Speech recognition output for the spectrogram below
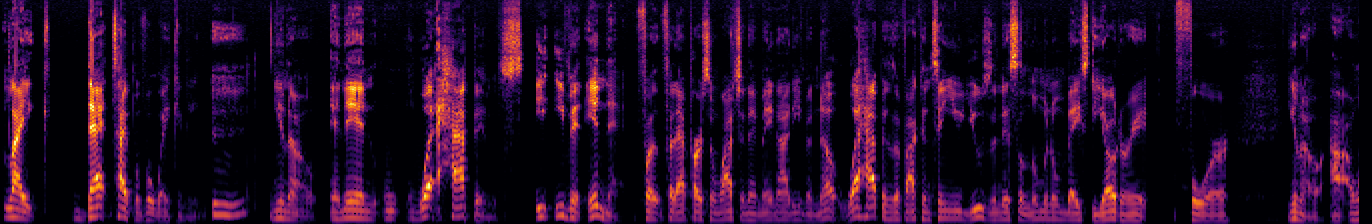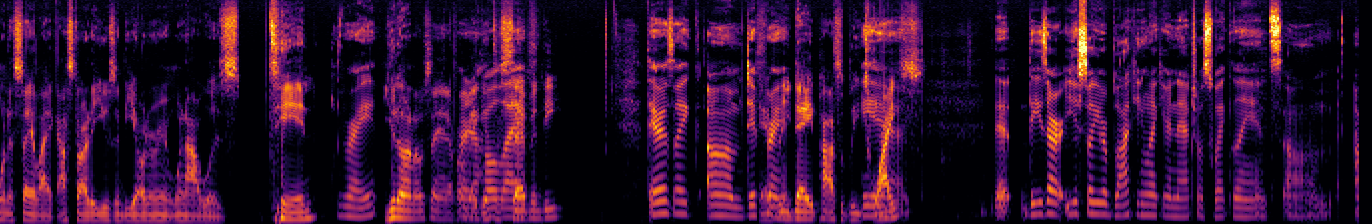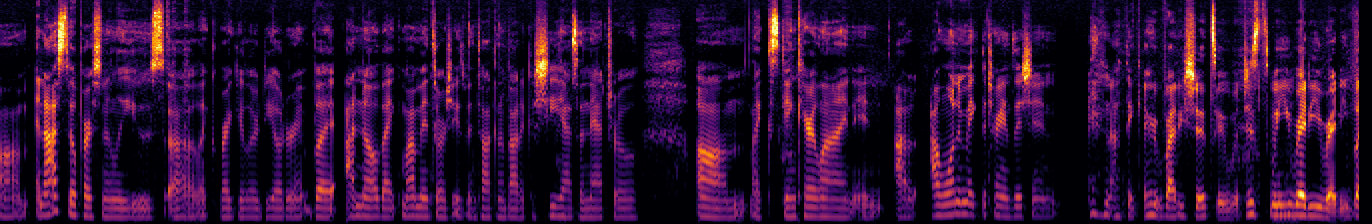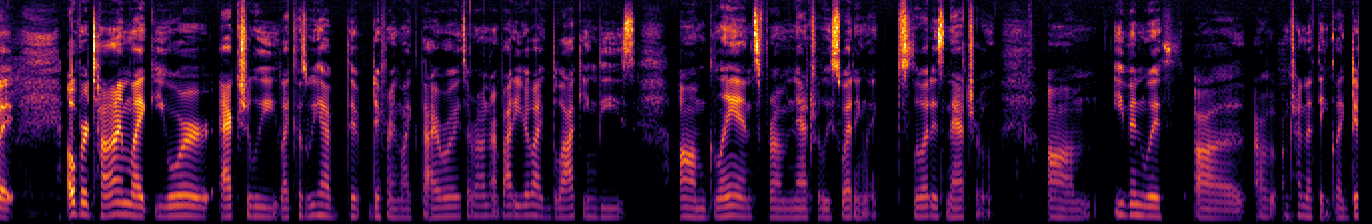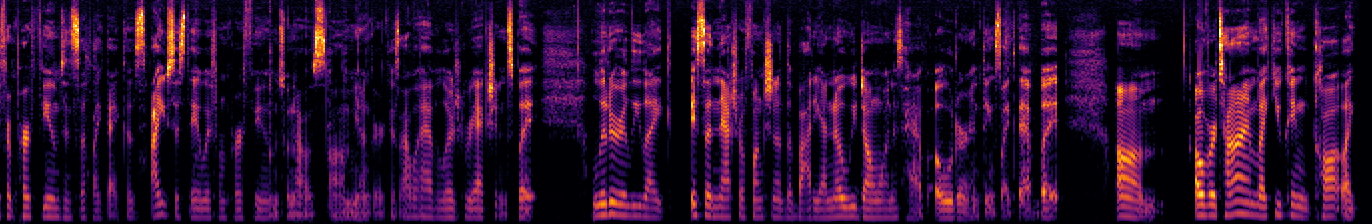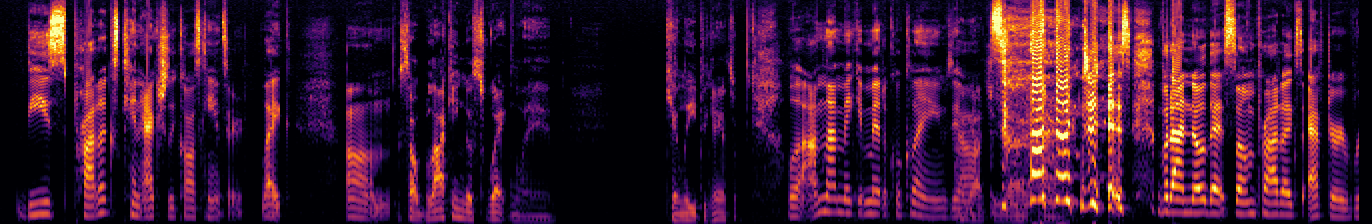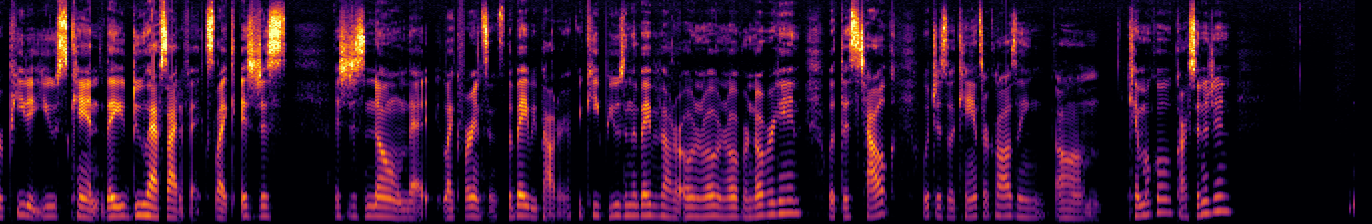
like that type of awakening, mm-hmm. you know, and then what happens e- even in that for for that person watching that may not even know what happens if I continue using this aluminum based deodorant for, you know, I, I want to say like I started using deodorant when I was ten Right. You know what I'm saying? If I make it to life. 70. There's like um different every day, possibly yeah, twice. That these are so you're blocking like your natural sweat glands. Um, um, and I still personally use uh, like regular deodorant, but I know like my mentor, she's been talking about it because she has a natural um like skincare line, and I I want to make the transition and I think everybody should too. But just when you're ready, you're ready. But over time, like you're actually like because we have th- different like thyroids around our body, you're like blocking these um, glands from naturally sweating. Like sweat is natural. Um, even with uh, I'm trying to think like different perfumes and stuff like that because I used to stay away from perfumes when I was um, younger because I would have allergic reactions. But literally, like it's a natural function of the body. I know we don't want to have odor and things like that, but um, over time, like you can call like these products can actually cause cancer. Like, um, so blocking a sweat gland can lead to cancer. Well, I'm not making medical claims, y'all. I got you. Right. just, but I know that some products, after repeated use, can they do have side effects. Like it's just, it's just known that, like for instance, the baby powder. If you keep using the baby powder over and over and over and over again with this talc, which is a cancer-causing um, chemical, carcinogen,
